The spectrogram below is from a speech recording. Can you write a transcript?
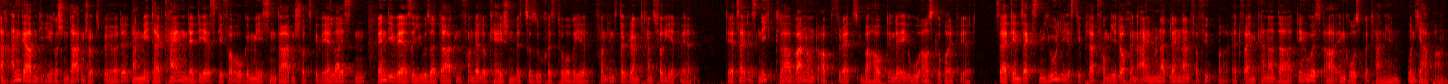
Nach Angaben der irischen Datenschutzbehörde kann Meta keinen der DSGVO gemäßen Datenschutz gewährleisten, wenn diverse Userdaten von der Location bis zur Suchhistorie von Instagram transferiert werden. Derzeit ist nicht klar, wann und ob Threads überhaupt in der EU ausgerollt wird. Seit dem 6. Juli ist die Plattform jedoch in 100 Ländern verfügbar, etwa in Kanada, den USA, in Großbritannien und Japan.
